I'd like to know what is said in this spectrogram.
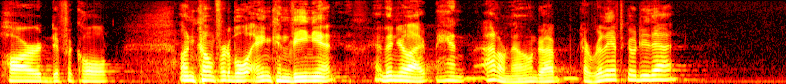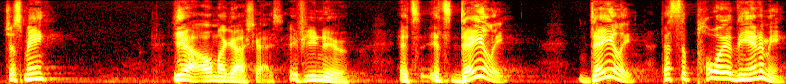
hard, difficult, uncomfortable, inconvenient. And then you're like, man, I don't know. Do I, do I really have to go do that? Just me? Yeah, oh my gosh, guys. If you knew, it's, it's daily. Daily. That's the ploy of the enemy.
